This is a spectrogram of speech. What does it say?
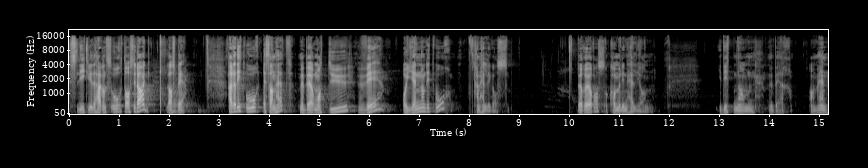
Slik lyder Herrens ord til oss i dag. La oss be. Herre, ditt ord er sannhet. Vi ber om at du ved og gjennom ditt ord kan hellige oss. Berør oss og kom med din Hellige Ånd. I ditt navn vi ber. Amen.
